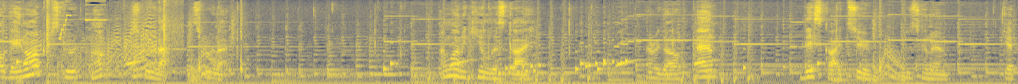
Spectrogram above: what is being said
Okay, no, screw it. No, screw that. Screw that. I'm gonna kill this guy. There we go. And this guy too. I'm just gonna get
